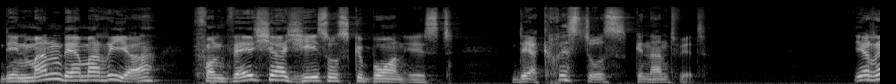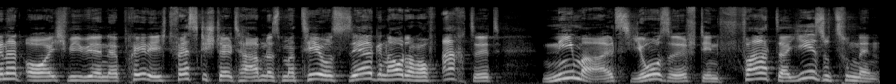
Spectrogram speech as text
den Mann der Maria, von welcher Jesus geboren ist, der Christus genannt wird. Ihr erinnert euch, wie wir in der Predigt festgestellt haben, dass Matthäus sehr genau darauf achtet, niemals Josef den Vater Jesu zu nennen,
